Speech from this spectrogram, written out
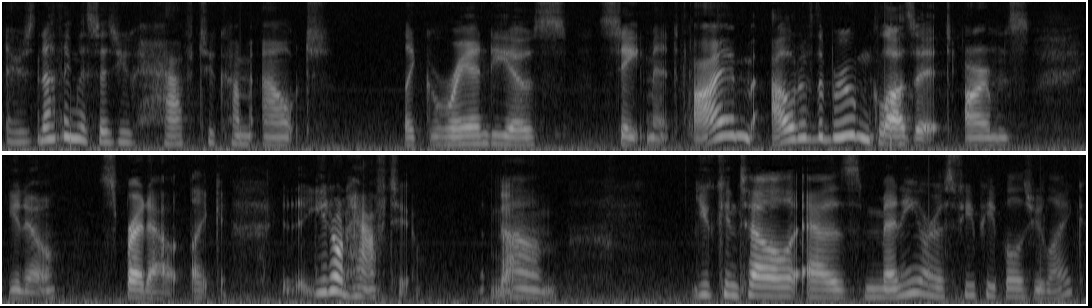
there's nothing that says you have to come out like grandiose statement. I'm out of the broom closet, arms, you know, spread out. Like, you don't have to. No. Um, you can tell as many or as few people as you like.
